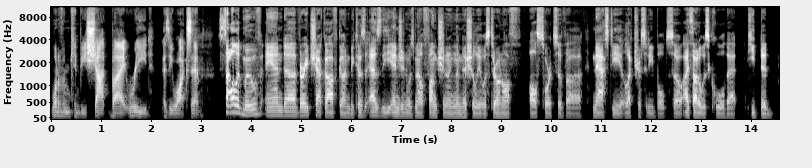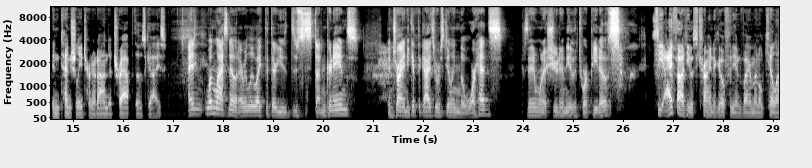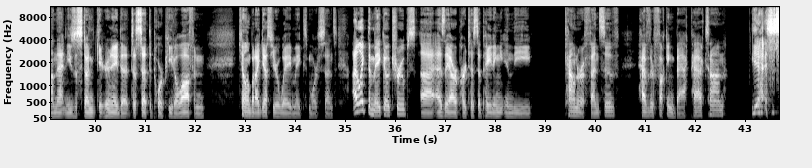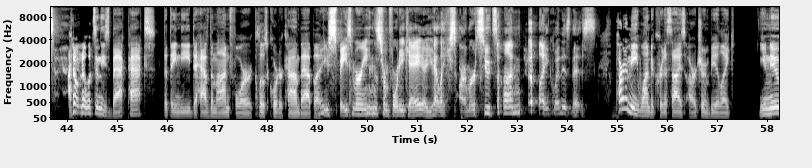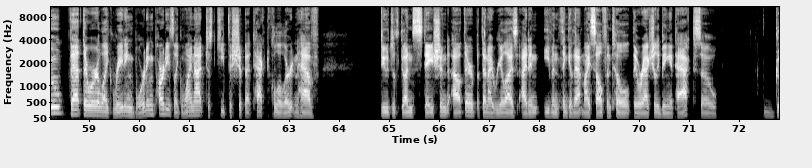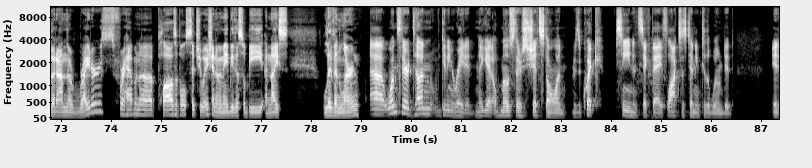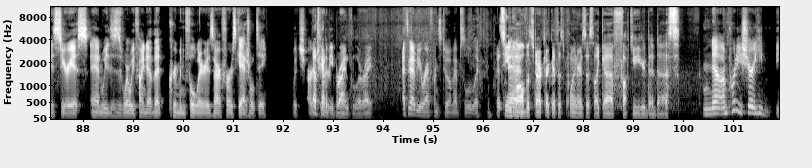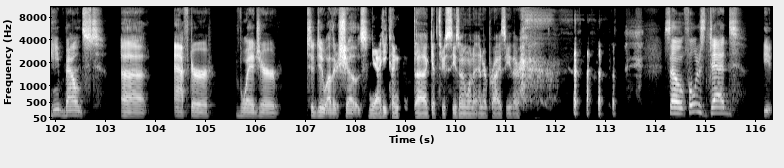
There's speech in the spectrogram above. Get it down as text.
one of them can be shot by Reed as he walks in. Solid move and uh, very Chekhov gun because as the engine was malfunctioning initially, it was throwing off all sorts of uh, nasty electricity bolts. So I thought it was cool that he did intentionally turn it on to trap those guys. And one last note, I really like that they're using stun grenades and trying to get the guys who are stealing the warheads because they didn't want to shoot any of the torpedoes. See, I thought he was trying to go for the environmental kill on that and use a stun grenade to, to set the torpedo off and kill him, but I guess your way makes more sense. I like the MACO troops uh, as they are participating in the counteroffensive, have their fucking backpacks on. yes. I don't know what's in these backpacks that they need to have them on for close quarter combat, but Are you space marines from 40k? Are you got like armor suits on? like, what is this? Part of me wanted to criticize Archer and be like, you knew that there were like raiding boarding parties. Like, why not just keep the ship at tactical alert and have dudes with guns stationed out there? But then I realized I didn't even think of that myself until they were actually being attacked. So good on the writers for having a plausible situation. I mean, maybe this will be a nice live and learn. Uh, once they're done getting raided and they get most of their shit stolen, there's a quick scene in sick bay. Phlox is tending to the wounded. It is serious, and we this is where we find out that crewman Fuller is our first casualty. Which That's got to be Bryan Fuller, right? that's got to be a reference to him. Absolutely. Is he And- involved with Star Trek at this point, or is this like a fuck you, you're dead to us? No, I'm pretty sure he he bounced uh after Voyager to do other shows. Yeah, he couldn't uh, get through season one of Enterprise either. So Fuller's dead.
